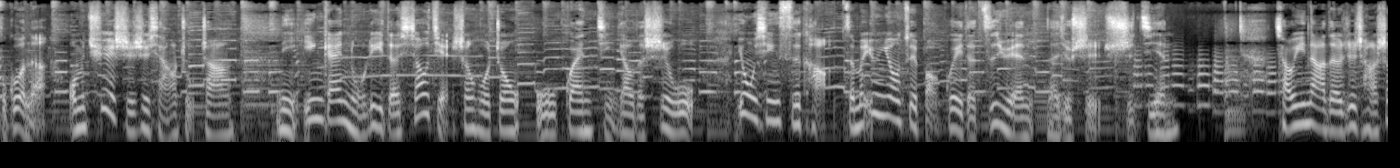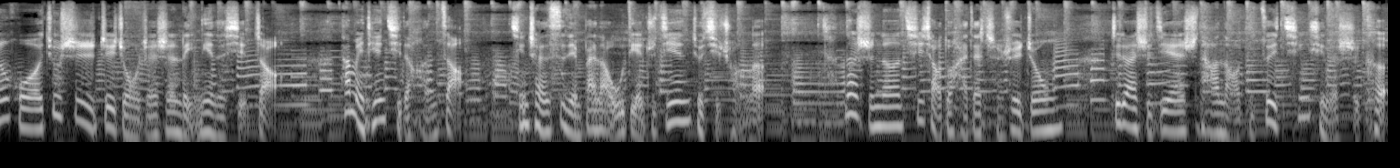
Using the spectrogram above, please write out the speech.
不过呢，我们确实是想要主张。”你应该努力地消减生活中无关紧要的事物，用心思考怎么运用最宝贵的资源，那就是时间。乔伊娜的日常生活就是这种人生理念的写照。她每天起得很早，清晨四点半到五点之间就起床了。那时呢，七小都还在沉睡中。这段时间是他脑子最清醒的时刻，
